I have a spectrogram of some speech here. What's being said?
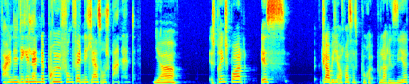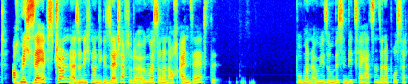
Vor allem die Geländeprüfung finde ich ja so spannend. Ja. Springsport ist, glaube ich, auch was, was polarisiert. Auch mich selbst schon, also nicht nur die Gesellschaft oder irgendwas, sondern auch einen selbst, wo man irgendwie so ein bisschen wie zwei Herzen in seiner Brust hat.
